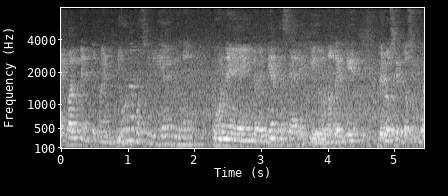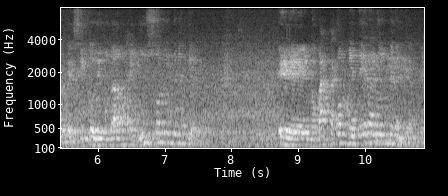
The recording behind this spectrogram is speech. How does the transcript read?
actualmente no hay ninguna posibilidad de que un, independiente sea elegido. Noten que de los 155 diputados hay un solo independiente. Eh, no basta con meter a los independientes,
